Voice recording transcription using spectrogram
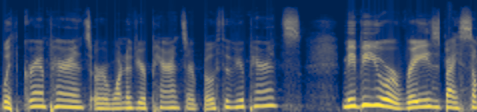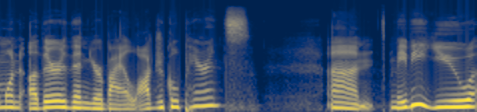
with grandparents or one of your parents or both of your parents. Maybe you were raised by someone other than your biological parents. Um, maybe you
